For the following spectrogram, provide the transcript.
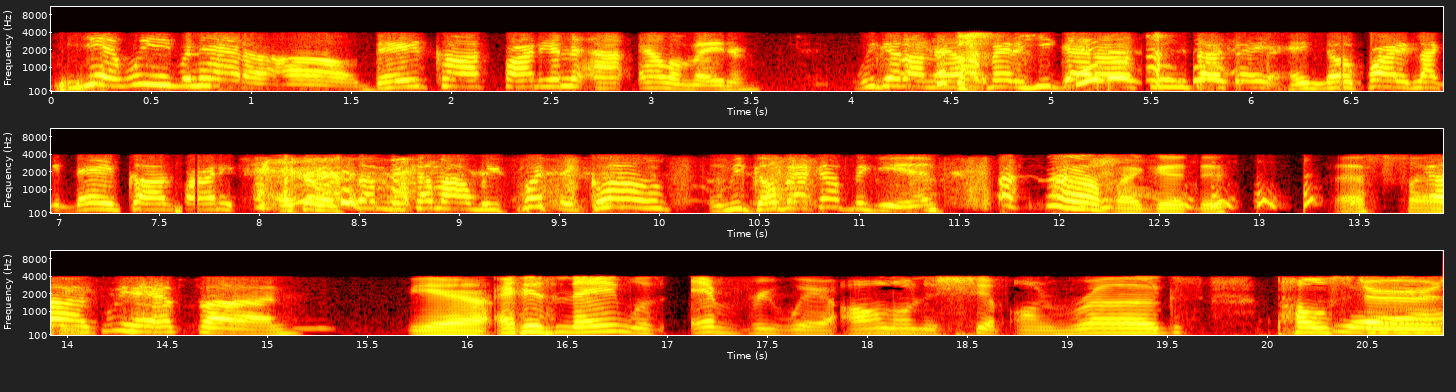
Yeah, we even had a uh, Dave Koz party in the uh, elevator. We got on the elevator. He got out. He started saying, "Hey, no party like a Dave Koz party." And so if somebody come out, we push it close and we go back up again. oh my goodness, that's funny. Gosh, we have fun. Yeah, and his name was everywhere, all on the ship, on rugs, posters.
